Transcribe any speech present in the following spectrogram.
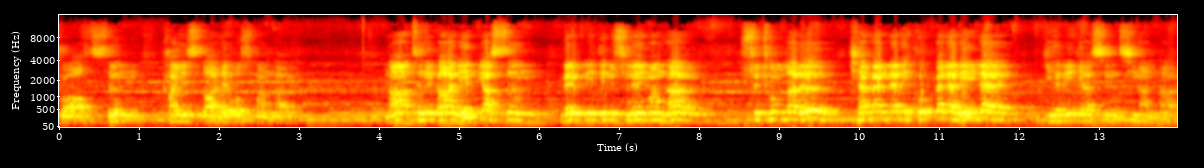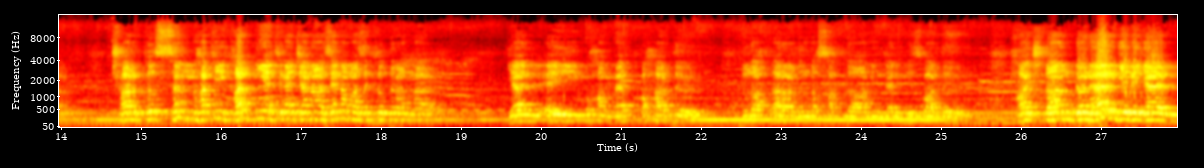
çoğaltsın kayıslade Osmanlar. Naatını galip yazsın Mevlidini Süleymanlar, sütunları, kemerleri, kubbeleriyle geri gelsin Sinanlar. Çarpılsın hakikat niyetine cenaze namazı kıldıranlar. Gel ey Muhammed bahardır, dudaklar ardında saklı aminlerimiz vardır. Hacdan döner gibi gel,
